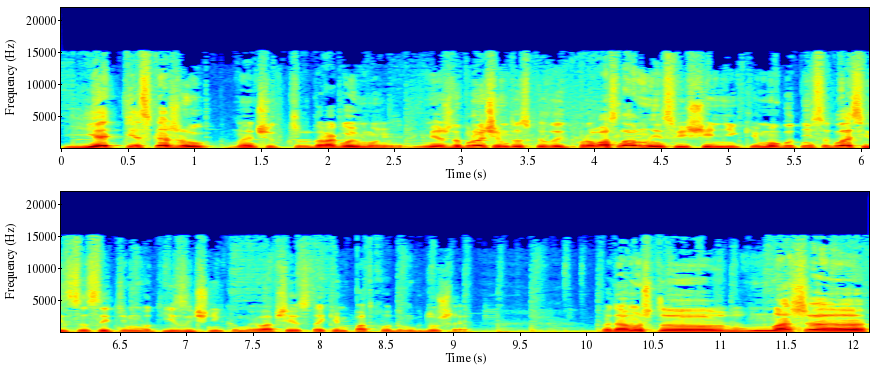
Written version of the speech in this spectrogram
Я тебе скажу, значит, дорогой мой, между прочим, так сказать, православные священники могут не согласиться с этим вот язычником и вообще с таким подходом к душе. Потому что наша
